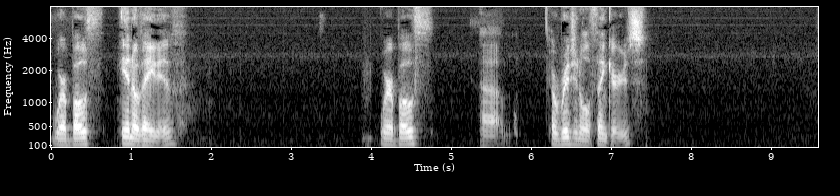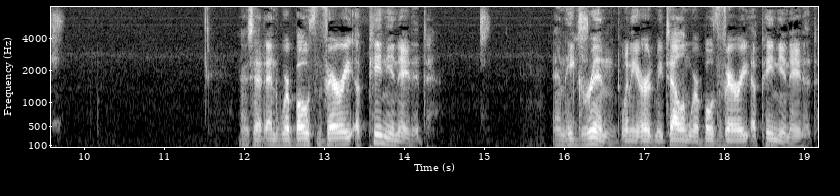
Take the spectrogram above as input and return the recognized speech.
We're both innovative." we're both uh, original thinkers. I said, and we're both very opinionated. And he grinned when he heard me tell him we're both very opinionated.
